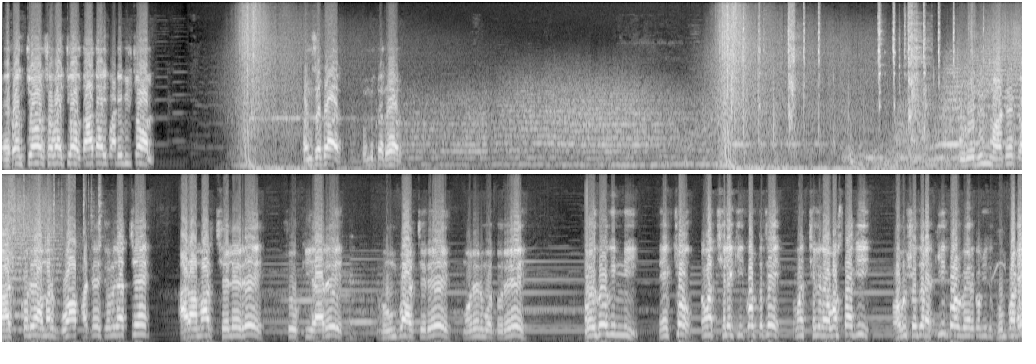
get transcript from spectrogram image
এখন চল সবাই চল তাড়াতাড়ি পাঠিয়ে চল। হংসদার বন্ধুকে ধর। পুরোদিন মাঠে কাজ করে আমার গোয়া ফাটে চলে যাচ্ছে। আর আমার ছেলে রে চুকিয়া রে ঘুম পাচ্ছে রে মনের মতো রে। ওই গো গিন্নি দেখছ তোমার ছেলে কি করতেছে? তোমার ছেলের অবস্থা কি? ভবিষ্যতে কি করবে এরকম যদি ঘুম পাড়ে?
